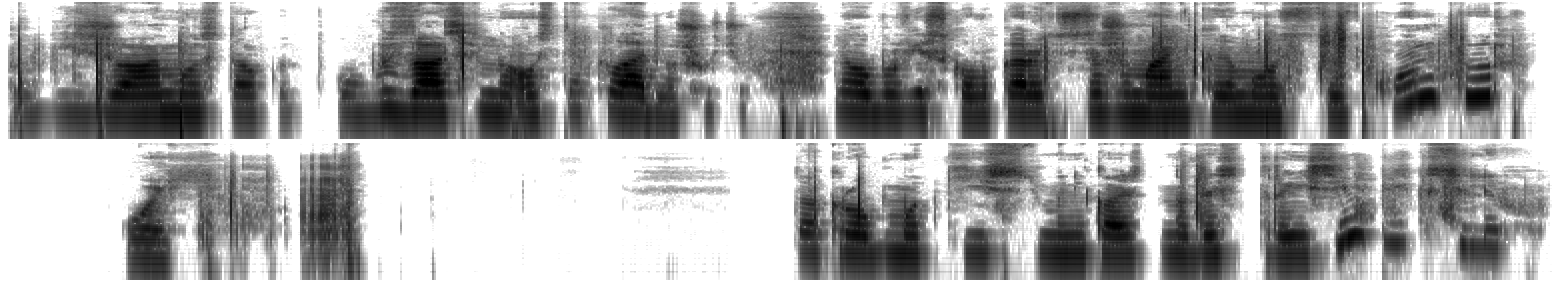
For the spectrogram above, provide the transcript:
Приближаємо ось так от. Обязательно ось так. Ладно, шучу. Не обов'язково. Коротше, зажиманькаємо ось цей контур. Ой. Так, робимо кість, мені кажуть, на десь 3,7 пікселів.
